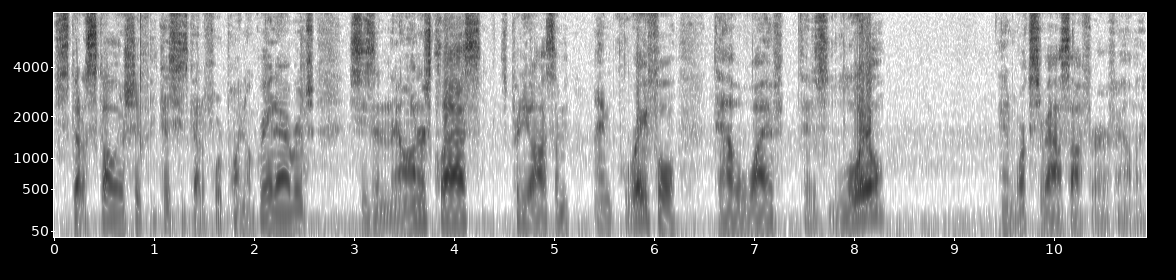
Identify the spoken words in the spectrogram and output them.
She's got a scholarship because she's got a 4.0 grade average. She's in the honors class. It's pretty awesome. I'm grateful to have a wife that is loyal and works her ass off for her family.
